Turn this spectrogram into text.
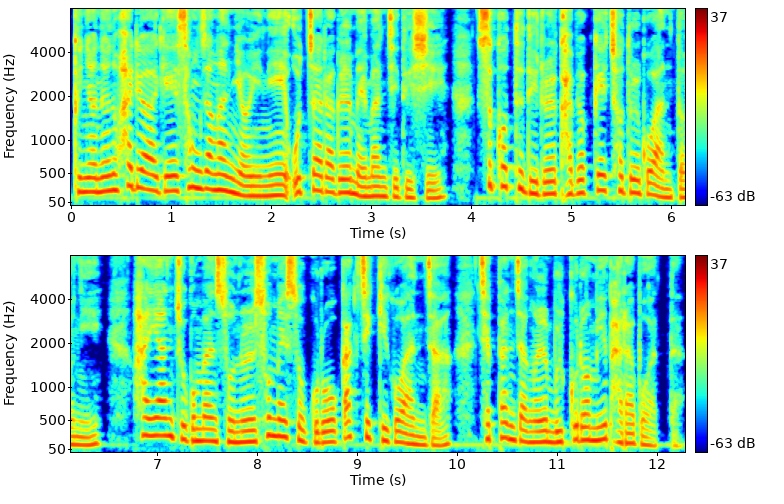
그녀는 화려하게 성장한 여인이 옷자락을 매만지듯이 스커트 뒤를 가볍게 쳐들고 앉더니 하얀 조그만 손을 소매 속으로 깍지 끼고 앉아 재판장을 물끄러미 바라보았다.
